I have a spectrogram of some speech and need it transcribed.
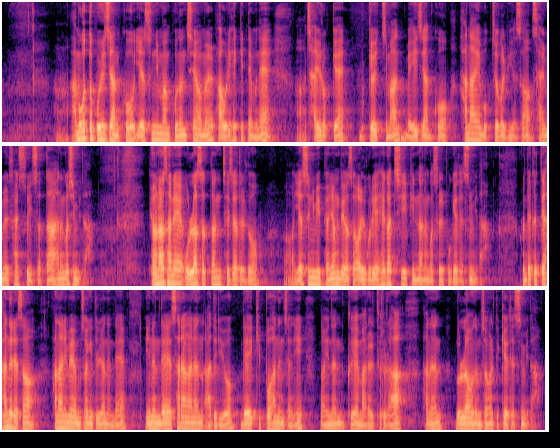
아, 아무것도 보이지 않고 예수님만 보는 체험을 바울이 했기 때문에 아, 자유롭게 묶여 있지만 매이지 않고 하나의 목적을 위해서 삶을 살 수 있었다 하는 것입니다. 변화산에 올랐었던 제자들도 어, 예수님이 변형되어서 얼굴이 해같이 빛나는 것을 보게 됐습니다. 그런데 그때 하늘에서 하나님의 음성이 들렸는데 이는 내 사랑하는 아들이요 내 기뻐하는 자니 너희는 그의 말을 들으라 하는 놀라운 음성을 듣게 됐습니다.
